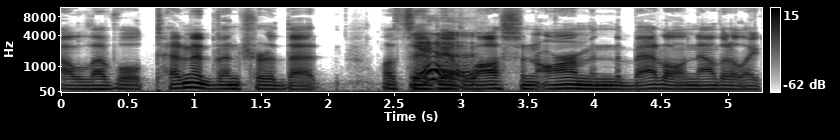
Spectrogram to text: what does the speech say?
a level 10 adventurer that, let's say, Yeah. they've lost an arm in the battle, and now they're like,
